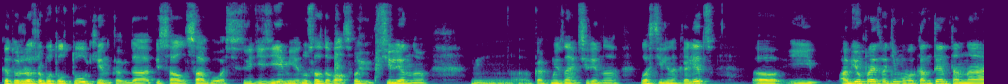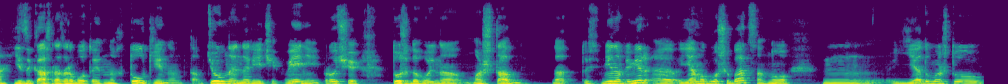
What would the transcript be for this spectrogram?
который разработал Толкин, когда писал сагу о Средиземье, ну, создавал свою вселенную, как мы знаем, вселенная Властелина колец. Э, и объем производимого контента на языках, разработанных Толкином, там темное наречие, Квения и прочее, тоже довольно масштабный. Да? То есть мне, например, э, я могу ошибаться, но я думаю, что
